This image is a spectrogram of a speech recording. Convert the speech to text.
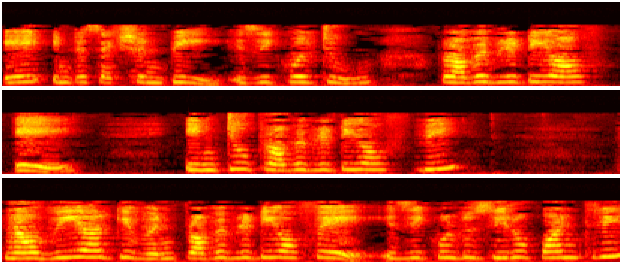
A intersection B is equal to probability of A into probability of B. Now we are given probability of A is equal to 0.3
